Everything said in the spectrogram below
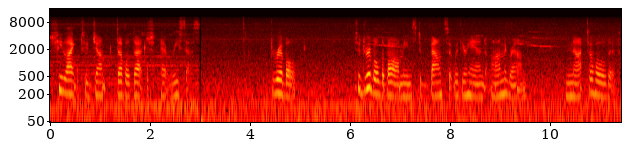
She liked to jump double dutch at recess. Dribble. To dribble the ball means to bounce it with your hand on the ground, not to hold it,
